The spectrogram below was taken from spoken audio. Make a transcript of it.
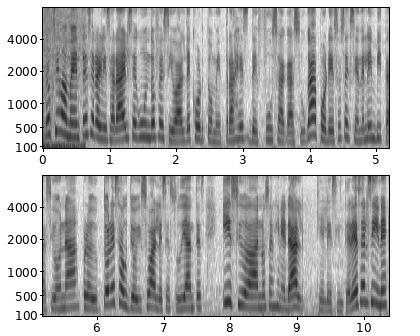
Próximamente se realizará el segundo festival de cortometrajes de Fusagasugá, por eso se extiende la invitación a productores audiovisuales, estudiantes y ciudadanos en general que les interese el cine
